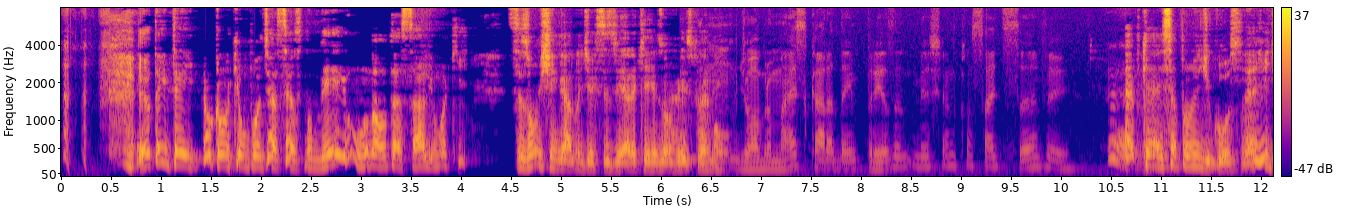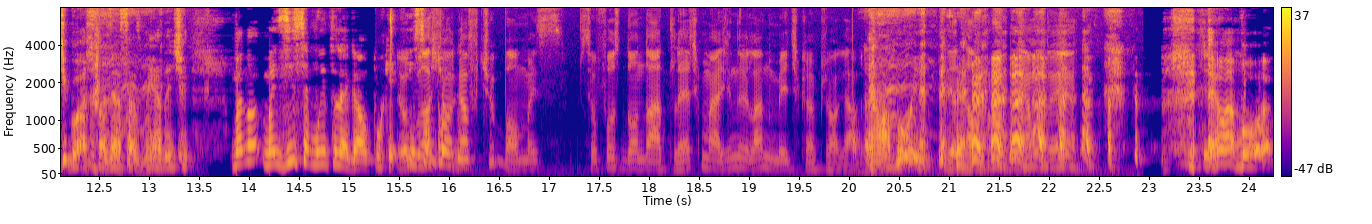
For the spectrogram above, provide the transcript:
eu tentei. Eu coloquei um ponto de acesso no meio, um na outra sala e um aqui. Vocês vão me xingar no dia que vocês vierem aqui resolver isso pra A mim. mão de obra mais cara da empresa mexendo com site survey. É porque esse é problema de gosto, né? A gente gosta de fazer essas merdas. gente- Mas, não- mas isso é muito legal, porque Eu isso é um gosto de jogar produto. futebol, mas se eu fosse dono do Atlético, imagina eu ir lá no meio de campo jogar. É uma boa, hein? Ia dar um problema, né? É uma boa.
